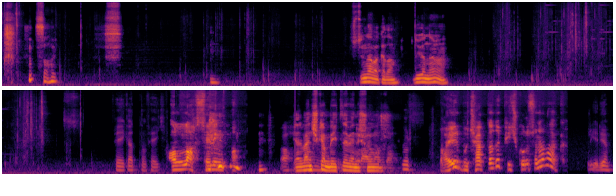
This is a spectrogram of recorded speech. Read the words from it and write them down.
Sağ ol. Üstünde bak adam. Duyuyorsun değil mi? Fake attım fake. Allah senin... Ah, Gel ben çıkıyorum, bekle beni, şunu vur. anda. Hayır bıçakladı piç kurusuna bak. Dur geliyorum.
